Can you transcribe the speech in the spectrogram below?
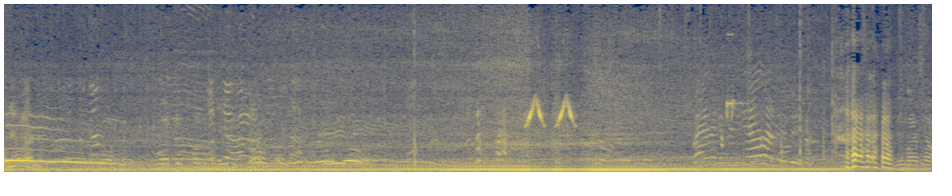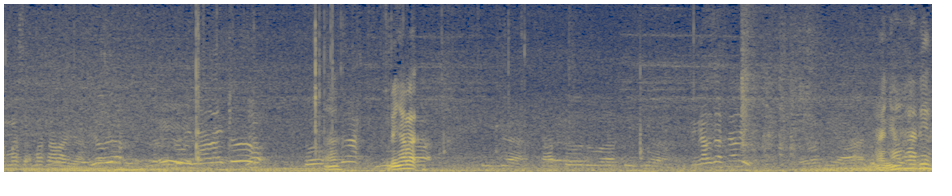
Nyala nih. Ini masa masa masalahnya. Hah? Udah nyala? Satu dua tiga. Tinggal gas kali. Nggak nyala dia.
